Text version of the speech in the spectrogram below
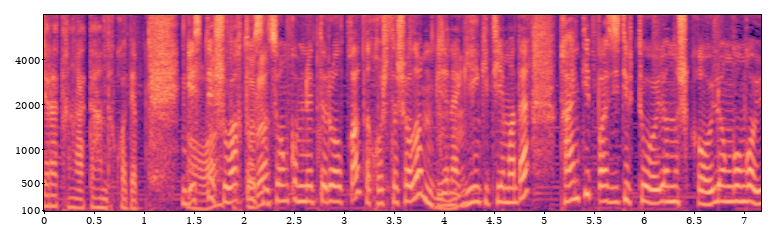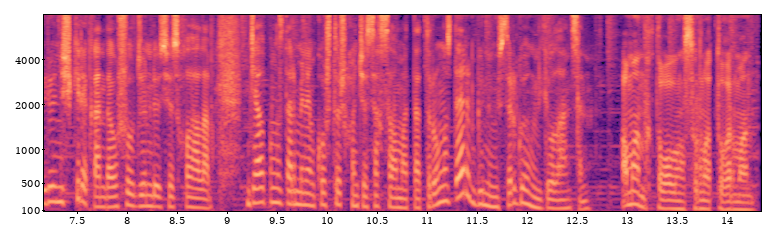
жаратканга таандык го деп. Кесиптеш убактыбыздын соңку мүнөттөрү болуп калды коштошолу. Жана кийинки темада кантип позитивдүү ойлонушко ойлонгонго үйрөнүш керек анда ошол жөнүндө сөз кылалы. Жалпыңыздар менен коштошкончо сак саламатта туруңуздар күнүңүздөр көңүлдүү улансын. Амандыкта болуңуз урматтуу угарман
